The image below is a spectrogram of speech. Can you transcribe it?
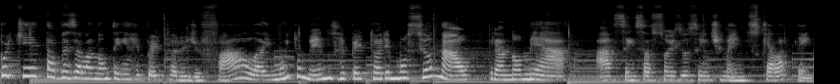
Porque talvez ela não tenha repertório de fala e muito menos repertório emocional para nomear as sensações e os sentimentos que ela tem.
